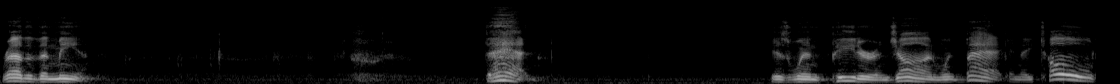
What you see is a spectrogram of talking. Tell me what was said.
rather than men. That is when Peter and John went back and they told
